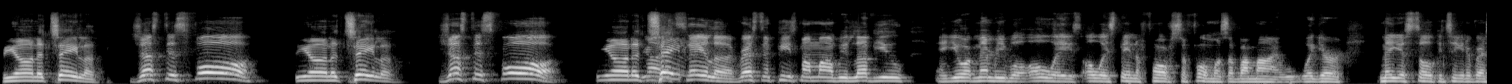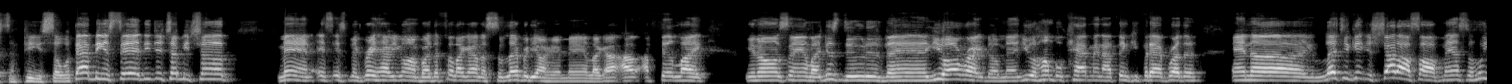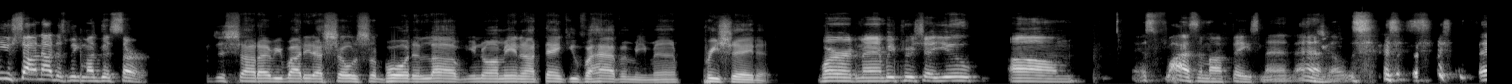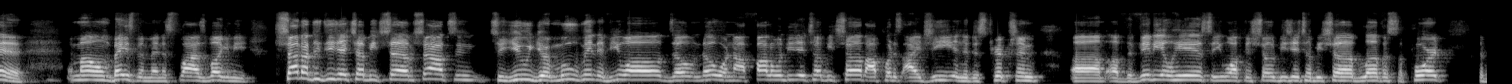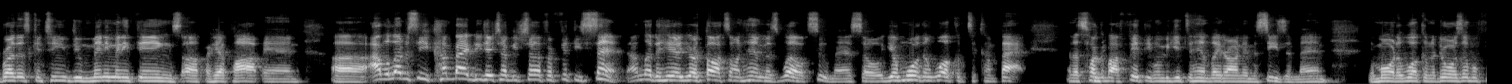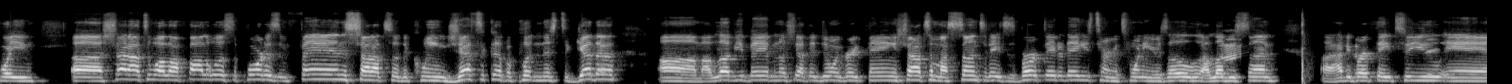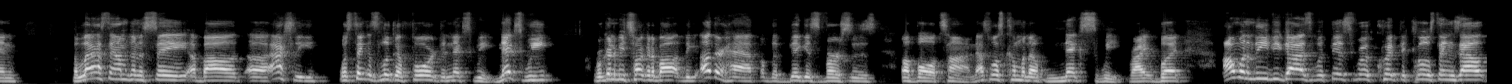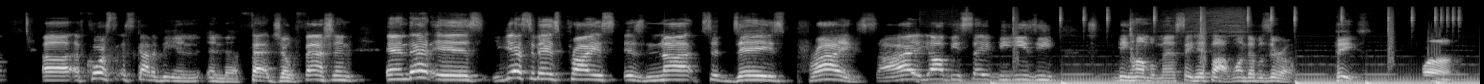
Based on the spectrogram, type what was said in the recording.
Breonna Taylor. Justice for Breonna Taylor. Justice for Breonna, Breonna Taylor. Taylor. Rest in peace, my mom. We love you, and your memory will always, always stay in the foremost and foremost of our mind. Where your may your soul continue to rest in peace. So, with that being said, DJ Chubby Chub, man, it's, it's been great having you on, brother. I feel like I got a celebrity on here, man. Like I, I, I feel like, you know what I'm saying? Like this dude is man, you all right though, man. You a humble cat, man. I thank you for that, brother. And uh let you get your shout outs off, man. So who you shouting out this week, my good sir? Just shout out everybody that shows support and love. You know what I mean? And I thank you for having me, man. Appreciate it. Word, man. We appreciate you. Um, it's flies in my face, man. Man, man, in my own basement, man. It's flies bugging me. Shout out to DJ Chubby Chub. Shout out to, to you, your movement. If you all don't know or not following DJ Chubby Chub, I'll put his IG in the description um, of the video here. So you all can show DJ Chubby Chub love and support. The brothers continue to do many, many things uh, for hip hop. And uh, I would love to see you come back, DJ Chubby Chub, for 50 Cent. I'd love to hear your thoughts on him as well, too, man. So you're more than welcome to come back. And let's talk about 50 when we get to him later on in the season, man. You're more than welcome. The door's open for you. Uh, shout out to all our followers, supporters, and fans. Shout out to the Queen Jessica for putting this together. Um, I love you, babe. I know she's out there doing great things. Shout out to my son. Today's his birthday today. He's turning 20 years old. I love you, son. Uh, happy birthday to you. And the last thing I'm going to say about uh, actually, let's take us looking forward to next week. Next week, we're going to be talking about the other half of the biggest verses of all time. That's what's coming up next week, right? But I want to leave you guys with this real quick to close things out. Uh, of course, it's got to be in, in the Fat Joe fashion. And that is yesterday's price is not today's price. All right. Y'all be safe, be easy, be humble, man. Say hip hop, one double zero. Peace. One.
